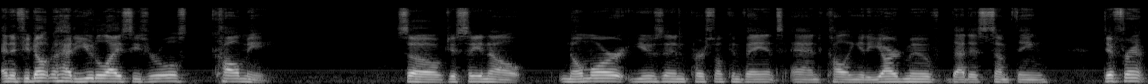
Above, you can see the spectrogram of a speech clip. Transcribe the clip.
And if you don't know how to utilize these rules, call me. So just so you know, no more using personal conveyance and calling it a yard move. That is something different.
